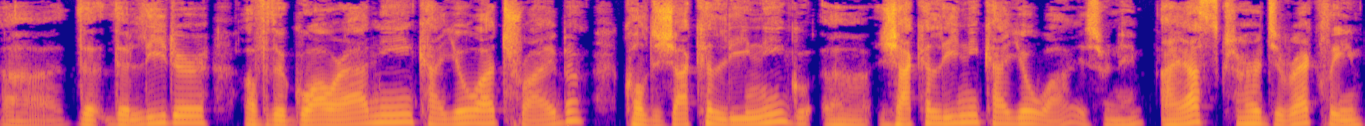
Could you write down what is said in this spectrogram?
Uh, the the leader of the Guarani Kaiowá tribe, called Jacqueline uh, Jacqueline Kaiowá is her name. I asked her directly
